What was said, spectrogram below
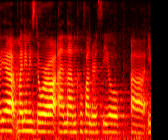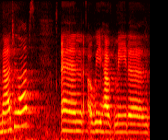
yeah, my name is Dora and I'm co-founder and CEO of uh, Labs. And we have made an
